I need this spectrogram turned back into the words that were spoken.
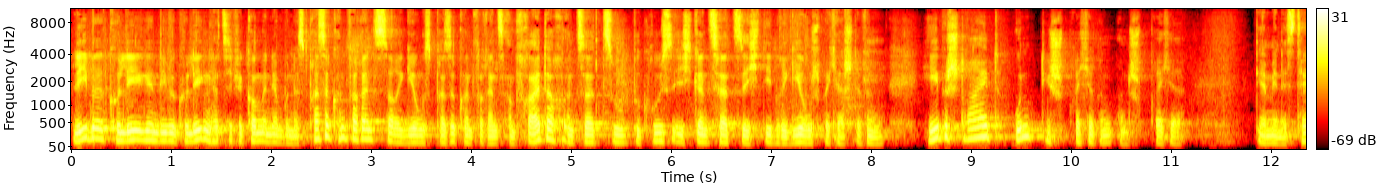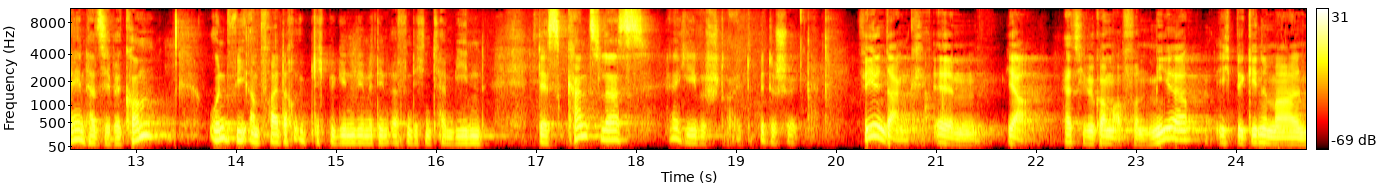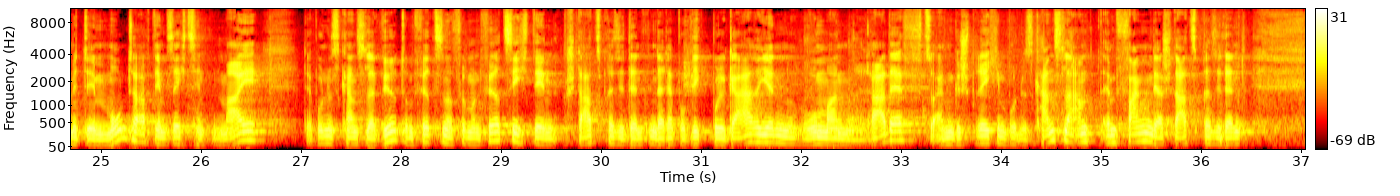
Liebe Kolleginnen, liebe Kollegen, herzlich willkommen in der Bundespressekonferenz zur Regierungspressekonferenz am Freitag. Und dazu begrüße ich ganz herzlich den Regierungssprecher Steffen Hebestreit und die Sprecherinnen und Sprecher der Ministerien. Herzlich willkommen. Und wie am Freitag üblich beginnen wir mit den öffentlichen Terminen des Kanzlers. Herr Hebestreit, bitteschön. Vielen Dank. Ähm, ja, herzlich willkommen auch von mir. Ich beginne mal mit dem Montag, dem 16. Mai. Der Bundeskanzler wird um 14.45 Uhr den Staatspräsidenten der Republik Bulgarien, Roman Radev, zu einem Gespräch im Bundeskanzleramt empfangen. Der Staatspräsident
